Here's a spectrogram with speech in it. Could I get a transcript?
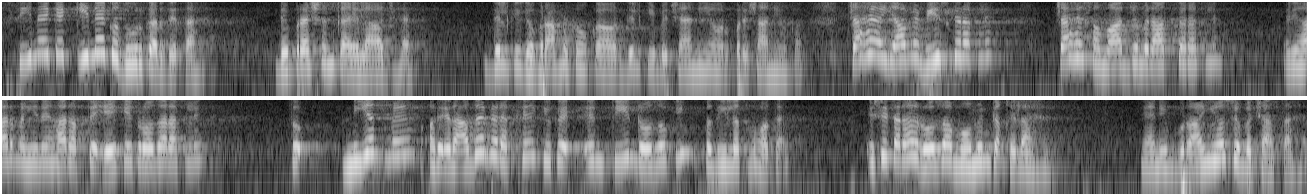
سینے کے کینے کو دور کر دیتا ہے۔ ڈپریشن کا علاج ہے۔ دل کی گھبراہٹوں کا اور دل کی بے چینیوں اور پریشانیوں کا۔ چاہے ایام میں بیس کے رکھ لیں، چاہے سمواد جمعرات کا رکھ لیں یعنی ہر مہینے، ہر ہفتے ایک ایک روزہ رکھ لیں۔ تو نیت میں اور ارادے میں رکھیں کیونکہ ان تین روزوں کی فضیلت بہت ہے۔ اسی طرح روزہ مومن کا قلعہ ہے یعنی برائیوں سے بچاتا ہے،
